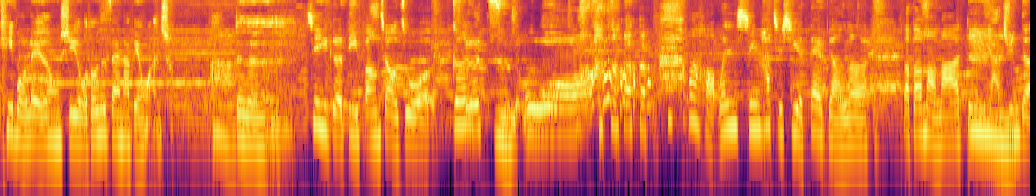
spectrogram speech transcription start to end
keyboard 类的东西，我都是在那边完成。啊，对对对对对，这个地方叫做鸽子窝，哇，好温馨！它其实也代表了爸爸妈妈对亚军的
